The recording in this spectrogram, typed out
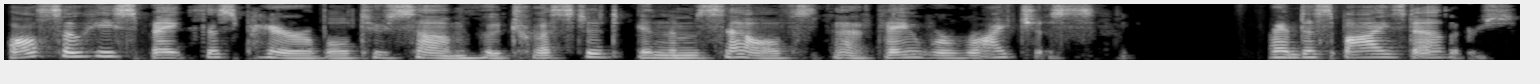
Also he spake this parable to some who trusted in themselves that they were righteous, and despised others.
